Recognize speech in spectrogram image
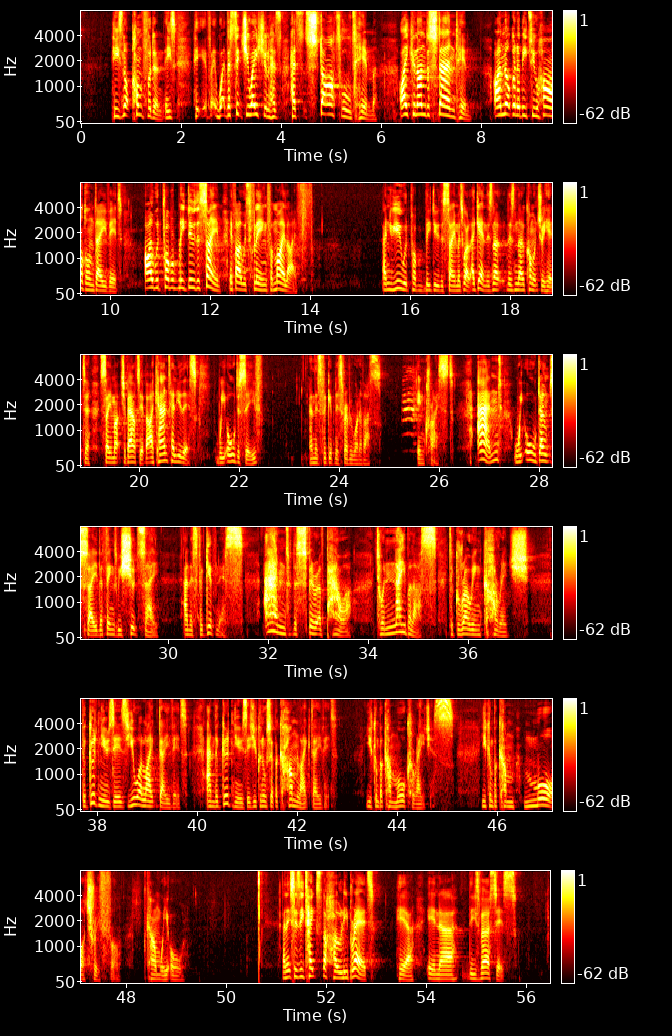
He's not confident. He's, he, the situation has, has startled him. I can understand him. I'm not going to be too hard on David. I would probably do the same if I was fleeing for my life. And you would probably do the same as well. Again, there's no, there's no commentary here to say much about it, but I can tell you this we all deceive, and there's forgiveness for every one of us in Christ. And we all don't say the things we should say, and there's forgiveness and the spirit of power to enable us to grow in courage the good news is you are like David. And the good news is you can also become like David. You can become more courageous. You can become more truthful. Can't we all? And it says he takes the holy bread here in uh, these verses.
